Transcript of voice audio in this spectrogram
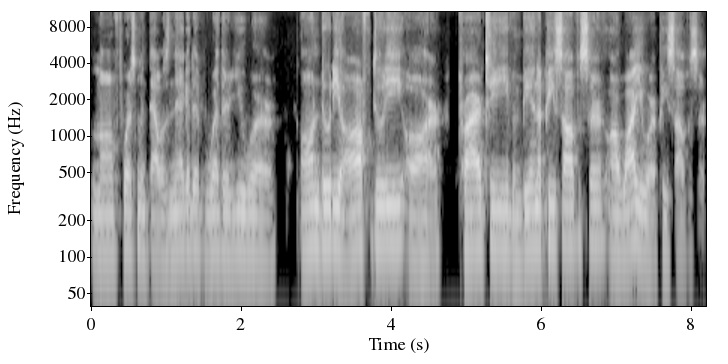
law enforcement that was negative, whether you were on duty or off duty or prior to even being a peace officer or while you were a peace officer?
